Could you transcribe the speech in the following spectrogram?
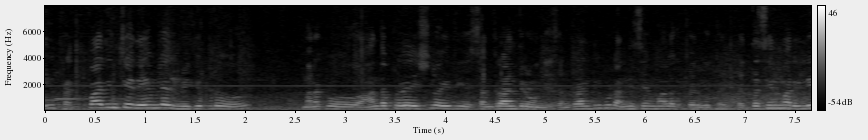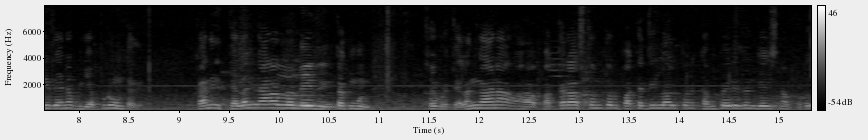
ఇది ప్రతిపాదించేది ఏం లేదు. మీకు ఇప్పుడు మనకు ఆంధ్రప్రదేశ్లో ఇది సంక్రాంతి ఉంది. సంక్రాంతి కూడా అన్ని సినిమాలకు పెరుగుతాయి. పెద్ద సినిమా రిలీజ్ అయినప్పుడు ఎప్పుడు ఉంటుంది. కానీ తెలంగాణలో లేదు ఇంతకుముందు సో ఇప్పుడు తెలంగాణ ఆ, పక్క రాష్ట్రంతో పక్క జిల్లాలతో కంపారిజన్ చేసినప్పుడు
